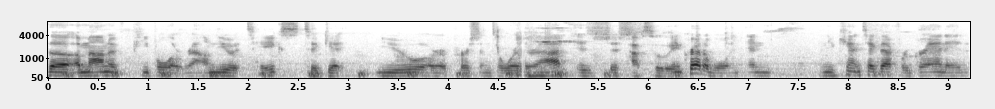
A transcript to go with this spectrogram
the amount of people around you it takes to get you or a person to where they're at is just Absolutely. incredible and, and and you can't take that for granted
